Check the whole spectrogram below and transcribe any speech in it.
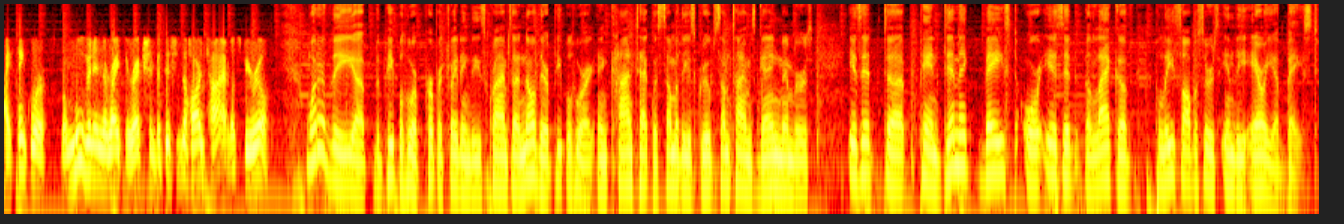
I think we're we're moving in the right direction, but this is a hard time. Let's be real. What are the uh, the people who are perpetrating these crimes? I know there are people who are in contact with some of these groups, sometimes gang members. Is it uh, pandemic based, or is it the lack of police officers in the area based?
